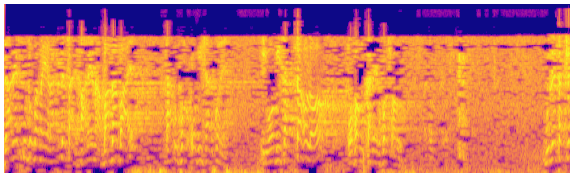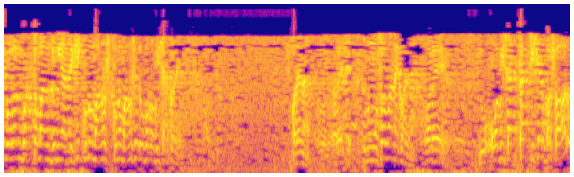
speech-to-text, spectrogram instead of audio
যারে ছোট বানাইয়া রাখতে চায়, পারে না। বাধা তার উপর অভিশাপ করে। এই অভিশাপটা হলো অহংকারের ফসল। বুঝে থাকলে বলুন বর্তমান দুনিয়াতে কি কোনো মানুষ কোনো মানুষের উপর অবিচার করে? করে না? কোন মুসলমানে করে না? করে। অবিচারটা কিসের ফসল?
